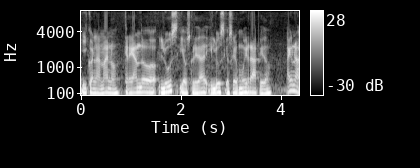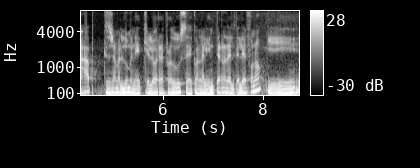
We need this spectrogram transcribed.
y con la mano, creando luz y oscuridad y luz y oscuridad muy rápido. Hay una app que se llama Illuminate que lo reproduce con la linterna del teléfono y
